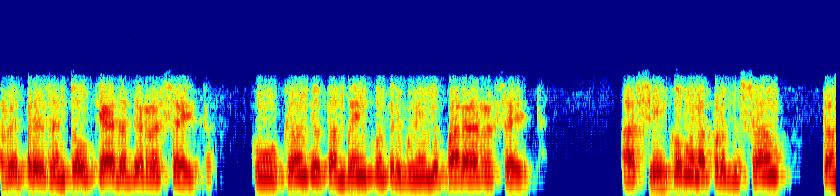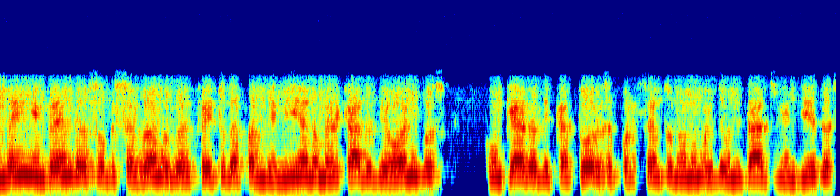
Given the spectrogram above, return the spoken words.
representou queda de receita, com o câmbio também contribuindo para a receita. Assim como na produção, também em vendas observamos o efeito da pandemia no mercado de ônibus, com queda de 14% no número de unidades vendidas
